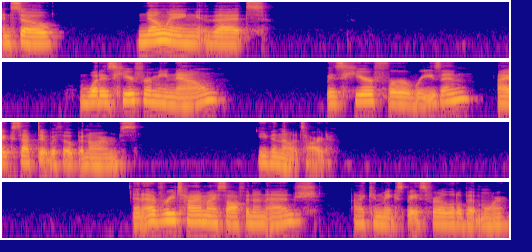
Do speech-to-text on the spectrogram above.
And so, knowing that what is here for me now is here for a reason, I accept it with open arms, even though it's hard. And every time I soften an edge, I can make space for a little bit more.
